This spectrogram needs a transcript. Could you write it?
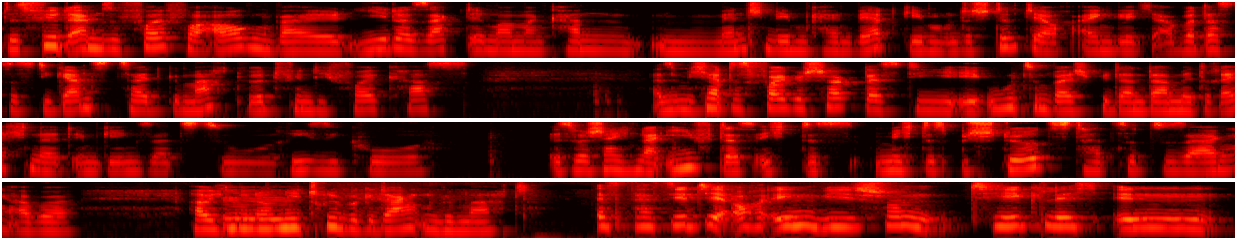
Das führt einem so voll vor Augen, weil jeder sagt immer, man kann Menschenleben keinen Wert geben. Und das stimmt ja auch eigentlich. Aber dass das die ganze Zeit gemacht wird, finde ich voll krass. Also mich hat das voll geschockt, dass die EU zum Beispiel dann damit rechnet, im Gegensatz zu Risiko. Ist wahrscheinlich naiv, dass ich das, mich das bestürzt hat, sozusagen, aber habe ich mir mm. noch mhm. nie drüber Gedanken gemacht. Es passiert ja auch irgendwie schon täglich in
